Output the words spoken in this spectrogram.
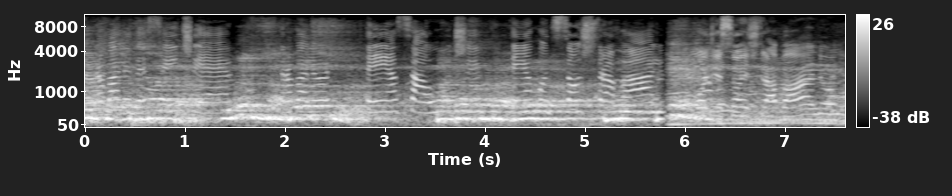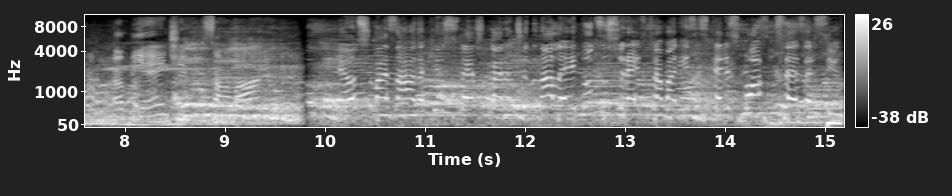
Trabalho decente é o trabalhador tenha saúde, tenha condição de trabalho. Condições de trabalho, ambiente, salário. E antes de mais nada, que esteja garantido na lei todos os direitos trabalhistas que eles possam ser exercidos.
